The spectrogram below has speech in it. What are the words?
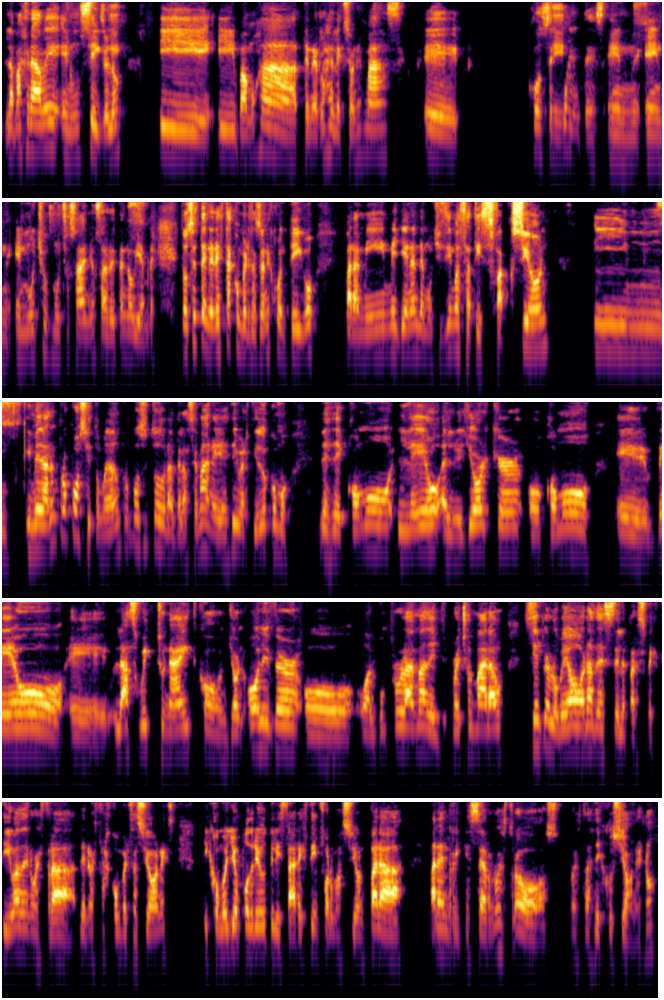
la más grave en un siglo y, y, vamos a tener las elecciones más consecuentes en, en, en, muchos, muchos años, ahorita en noviembre. Entonces, tener estas conversaciones contigo para mí me llenan de muchísima satisfacción y, y, me dan un propósito, me dan un propósito durante la semana y es divertido como desde cómo leo el New Yorker o cómo eh, veo eh, Last Week Tonight con John Oliver o, algún programa de Rachel Maddow, siempre lo veo ahora desde la perspectiva de, nuestra, de nuestras conversaciones y cómo yo podría utilizar esta información para, para enriquecer nuestros, nuestras discusiones, ¿no?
